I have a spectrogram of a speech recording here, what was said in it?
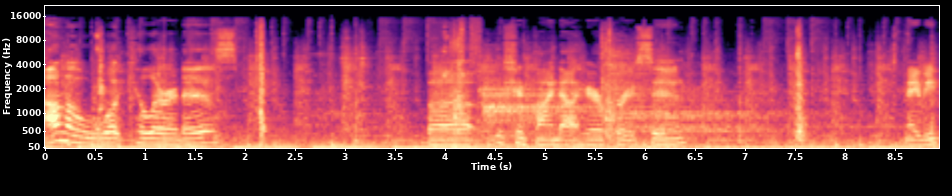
I don't know what killer it is, but we should find out here pretty soon. Maybe.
